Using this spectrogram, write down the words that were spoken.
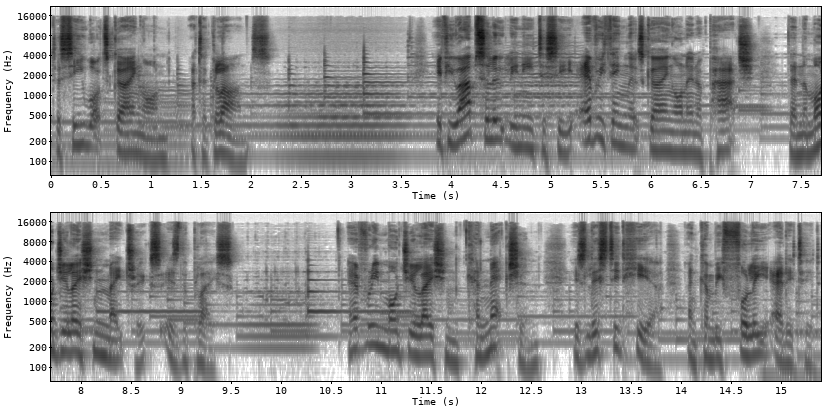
to see what's going on at a glance. If you absolutely need to see everything that's going on in a patch, then the modulation matrix is the place. Every modulation connection is listed here and can be fully edited.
